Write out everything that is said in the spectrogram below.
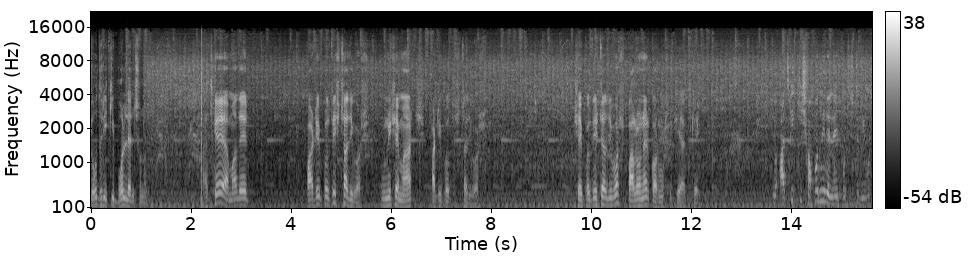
চৌধুরী কি বললেন শুনুন। আজকে আমাদের পার্টির প্রতিষ্ঠা দিবস উনিশে মার্চ পার্টি প্রতিষ্ঠা দিবস। সেই প্রতিষ্ঠা দিবস পালনের কর্মসূচি আজকে। তো আজকে কি শপথ নিলেন এই প্রতিষ্ঠা দিবস?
